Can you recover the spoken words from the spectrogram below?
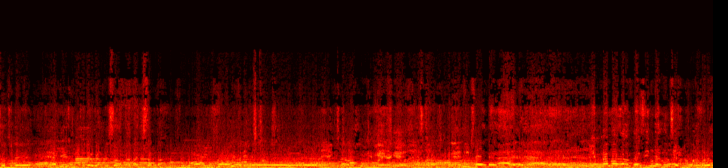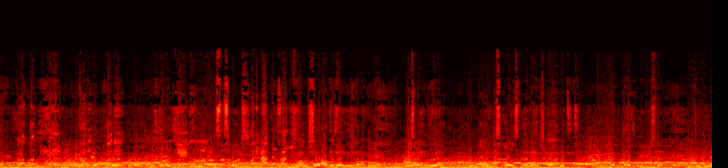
So today, today we have resolved that by December, we finish this church. This church. Keep saying that. In memory of basic legacy. Memory of Probably here. For the, for the, this church. yes. In six months. For the after service. So we share the data with the gonna be here. This man here, I won't disclose their names or identity, but God will use them to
